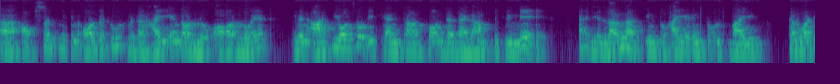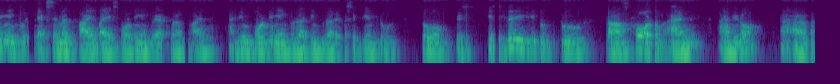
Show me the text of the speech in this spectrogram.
uh, option in all the tools, whether high end or low or low end. Even Archi also, we can transform the diagrams which we make as a learner into high end tools by converting into XML file, by exporting into XML file, and importing into the into the recipient tool. So it's it's very easy to to transform and and you know uh,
